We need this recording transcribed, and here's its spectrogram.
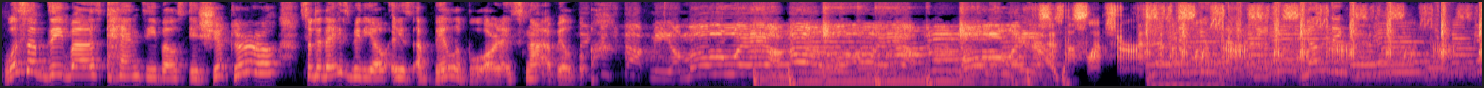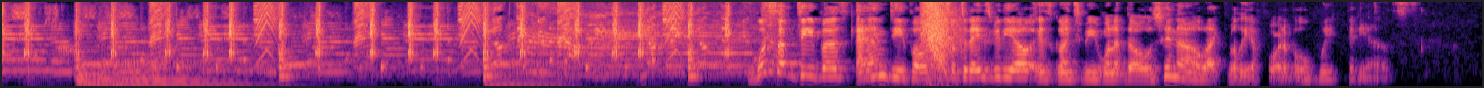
What's up divas and divos? It's your girl. So today's video is available or it's not available. Stop me, I'm all the way up. All the way up. All the way up. This is the Slimster. This is the Slimster. This is the Slimster. What's up divas and divos? So today's video is going to be one of those, you know, like really affordable wig videos.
